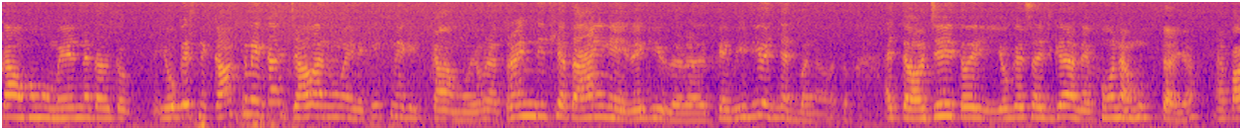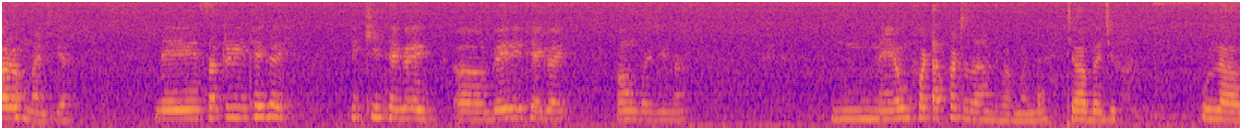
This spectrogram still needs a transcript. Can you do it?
કામ હમું મેળ ને કાં તો યોગેશને કાંક ને કાંક જવાનું હોય ને કંઈક ને કંઈક કામ હોય. હમણાં ત્રણ દી થયા તો આઈને રેગ્યુલર કંઈ વીડિયો જ નથી બનાવતો. આજ તો અજય તો યોગેશ જ ગયા ને ફોન મૂકતા ગયા. આ પાડોશમાં જ ગયા. ને ચટણી થઈ ગઈ, તીખી થઈ ગઈ ગેરી થઈ ગઈ પાઉંભાજીમાં ને એવું ફટાફટ રાંધવા માંડે. જો આ બાજુ પુલાવ,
